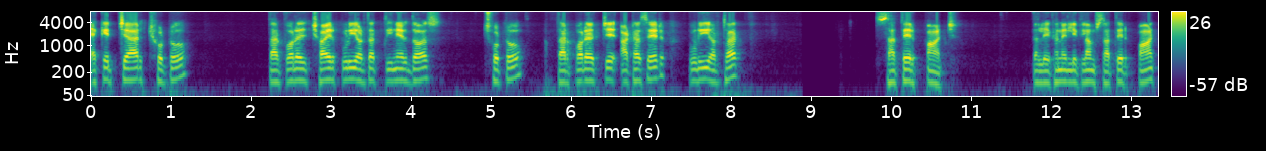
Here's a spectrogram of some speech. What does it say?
একের চার ছোট, তারপরে ছয়ের কুড়ি অর্থাৎ তিনের দশ ছোট, তারপরে হচ্ছে আঠাশের কুড়ি অর্থাৎ সাতের পাঁচ। তাহলে এখানে লিখলাম সাতের পাঁচ।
